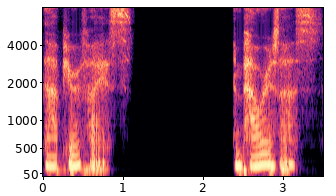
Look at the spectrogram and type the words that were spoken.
that purifies empowers us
